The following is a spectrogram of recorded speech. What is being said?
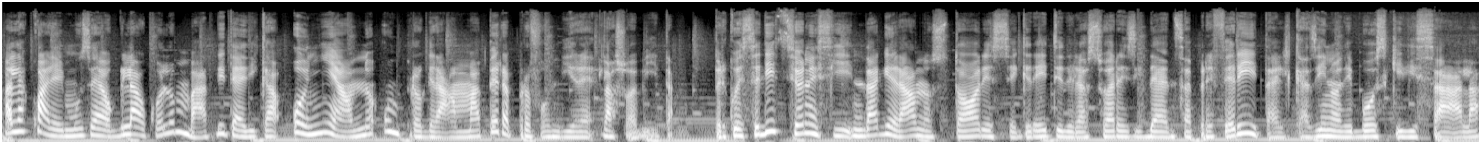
alla quale il Museo Glauco Lombardi dedica ogni anno un programma per approfondire la sua vita. Per questa edizione si indagheranno storie e segreti della sua residenza preferita, il Casino dei Boschi di Sala,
